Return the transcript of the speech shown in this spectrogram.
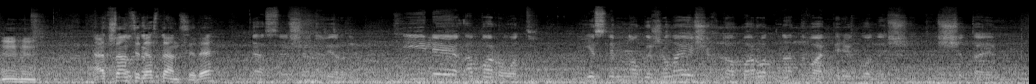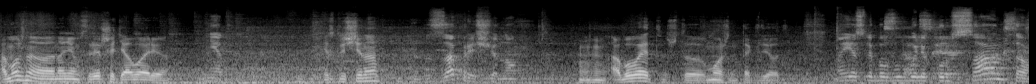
Угу. От станции до станции, да? Да, совершенно верно. Или оборот. Если много желающих, то оборот на два перегона считаем. А можно на нем совершить аварию? Нет, Исключено? запрещено. Мгм. А бывает, что можно так сделать? Но если бы вы были курсантом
